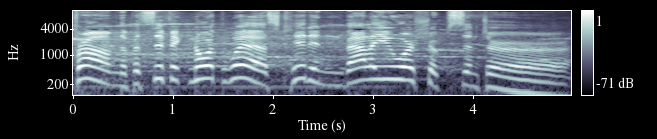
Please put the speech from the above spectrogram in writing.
from the Pacific Northwest Hidden Valley Worship Center.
